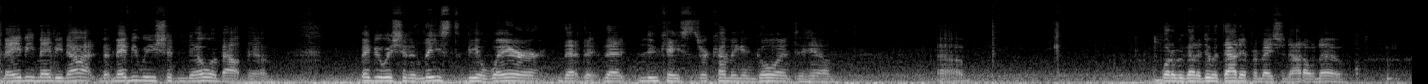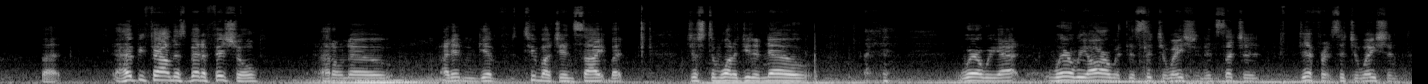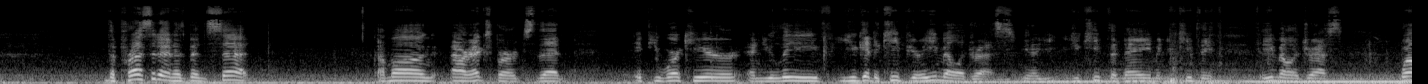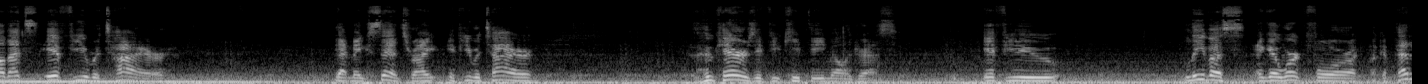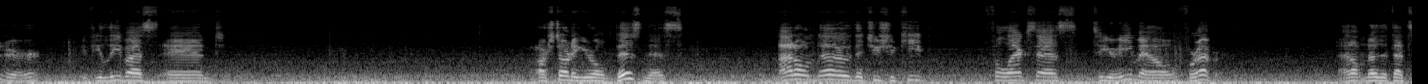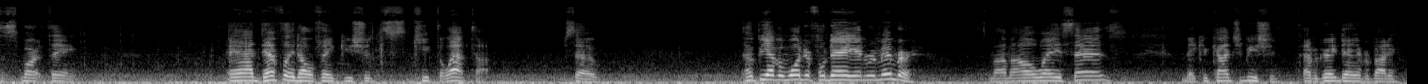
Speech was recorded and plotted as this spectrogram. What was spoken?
Maybe, maybe not, but maybe we should know about them. Maybe we should at least be aware that that, that new cases are coming and going to him. Um, what are we going to do with that information? I don't know. But I hope you found this beneficial. I don't know. I didn't give too much insight, but just wanted you to know where we at, where we are with this situation. It's such a different situation. The precedent has been set among our experts that if you work here and you leave, you get to keep your email address. You know, you, you keep the name and you keep the, the email address. Well, that's if you retire that makes sense, right? If you retire, who cares if you keep the email address? If you leave us and go work for a, a competitor, if you leave us and are starting your own business, I don't know that you should keep full access to your email forever. I don't know that that's a smart thing. And I definitely don't think you should keep the laptop. So, hope you have a wonderful day. And remember, as Mama always says, make your contribution. Have a great day, everybody.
